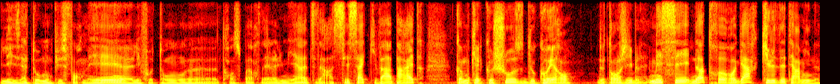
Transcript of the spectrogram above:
les atomes ont pu se former, euh, les photons euh, transporter la lumière, etc. C'est ça qui va apparaître comme quelque chose de cohérent, de tangible. Mais c'est notre regard qui le détermine.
